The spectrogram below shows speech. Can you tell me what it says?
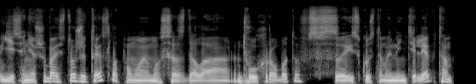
если я не ошибаюсь, тоже Тесла, по-моему, создала двух роботов с искусственным интеллектом,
